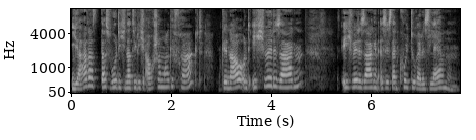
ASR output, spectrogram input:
Ja, das, das wurde ich natürlich auch schon mal gefragt. Genau, und ich würde sagen, ich würde sagen, es ist ein kulturelles Lernen.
